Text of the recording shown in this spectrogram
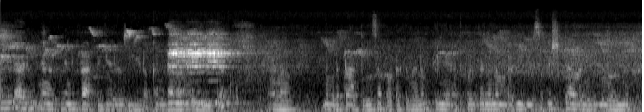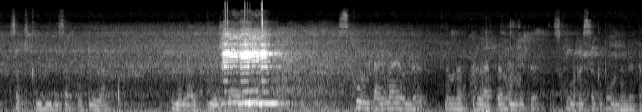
എല്ലാവരും ഞങ്ങൾക്ക് വേണ്ടി പ്രാർത്ഥിക്കുക ഒരു വീടൊക്കെ ഉണ്ടാകാൻ വേണ്ടിയിട്ട്. നമ്മുടെ പ്രാർത്ഥന സപ്പോർട്ടൊക്കെ വേണം. പിന്നെ അതുപോലെ തന്നെ നമ്മുടെ വീഡിയോസൊക്കെ ഇഷ്ടമാവണമെങ്കിൽ നിങ്ങളൊന്ന് സബ്സ്ക്രൈബ് ചെയ്ത് സപ്പോർട്ട് ചെയ്യാം. പിന്നെ ലൈക്ക് ചെയ്യുക സ്കൂൾ ടൈം ആയതുകൊണ്ട് നമ്മുടെ പിള്ളേരുടെ വേണ്ടിയിട്ട് സ്കൂൾ ബസ്സൊക്കെ പോകുന്നുണ്ട് കേട്ടോ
